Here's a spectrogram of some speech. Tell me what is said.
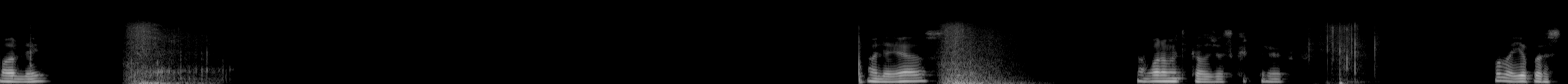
Barley. Hala yaz. Aromatik alacağız 40 lira yapıp. Yaparız.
